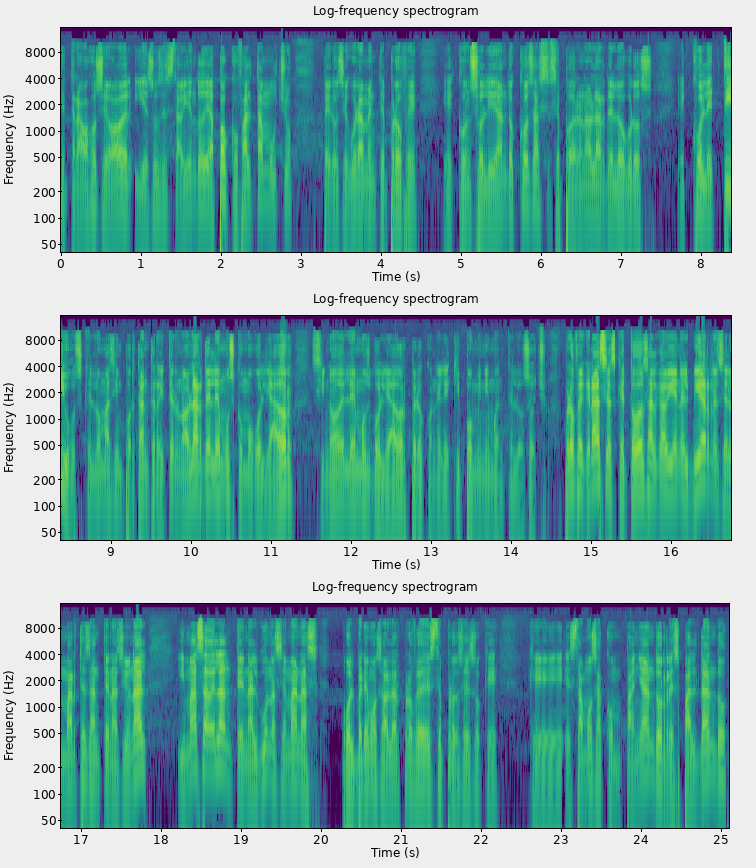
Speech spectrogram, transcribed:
que trabajo se va a ver y eso se está viendo de a poco. Falta mucho, pero seguramente, profe, eh, consolidando cosas se podrán hablar de logros eh, colectivos, que es lo más importante. Reitero, no hablar de Lemus como goleador, sino de Lemus goleador, pero con el equipo mínimo entre los ocho. Profe, gracias, que todo salga bien el viernes, el martes ante Nacional y más adelante, en algunas semanas, volveremos a hablar, profe, de este proceso que, que estamos acompañando, respaldando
